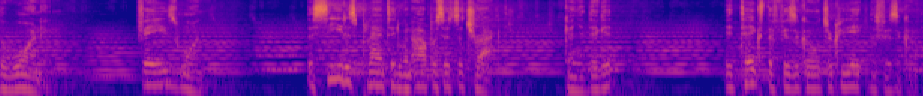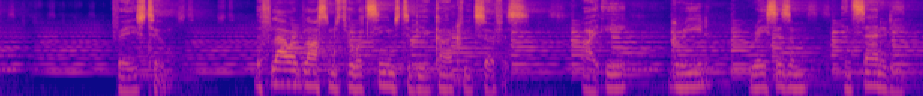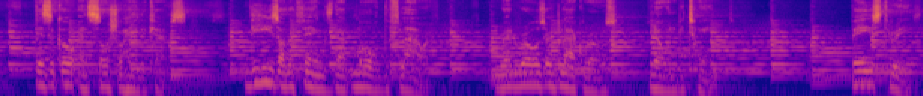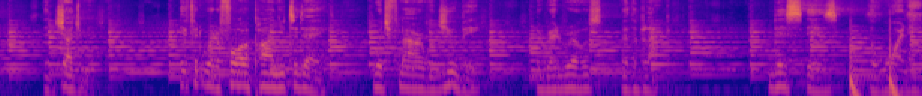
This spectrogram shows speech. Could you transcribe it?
The warning. Phase 1. The seed is planted when opposites attract. Can you dig it? It takes the physical to create the physical. Phase 2. The flower blossoms through what seems to be a concrete surface, i.e., greed, racism, insanity, physical and social handicaps. These are the things that mold the flower. Red rose or black rose, no in between. Phase 3. The judgment. If it were to fall upon you today, which flower would you be? The red rose or the black? This is the warning.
